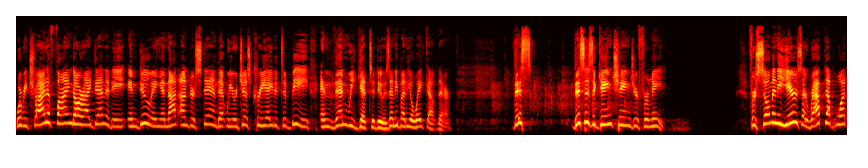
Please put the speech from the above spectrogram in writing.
Where we try to find our identity in doing and not understand that we were just created to be, and then we get to do. Is anybody awake out there? This, this is a game changer for me. For so many years, I wrapped up what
